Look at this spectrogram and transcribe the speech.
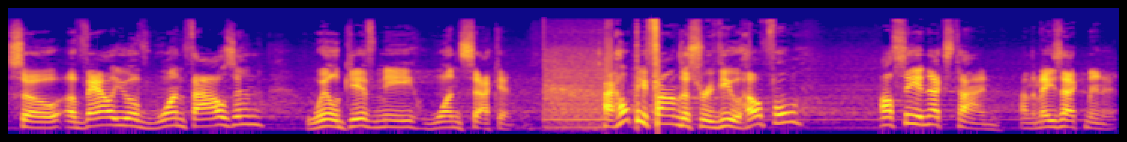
So a value of 1,000 will give me one second. I hope you found this review helpful. I'll see you next time on the Mazak Minute.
